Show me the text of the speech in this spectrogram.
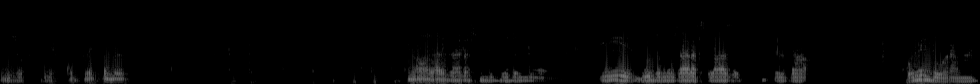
Дуже хотів їх купити. Ну, але зараз ми будемо. І будемо зараз лазити за помідорами.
